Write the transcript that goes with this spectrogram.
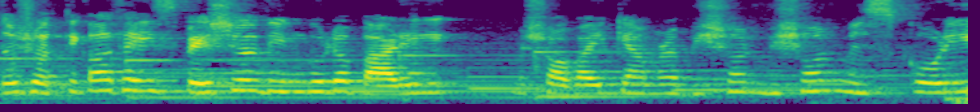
তো সত্যি কথা, এই স্পেশাল দিনগুলো বাড়ি সবাইকে আমরা ভীষণ ভীষণ মিস করি।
